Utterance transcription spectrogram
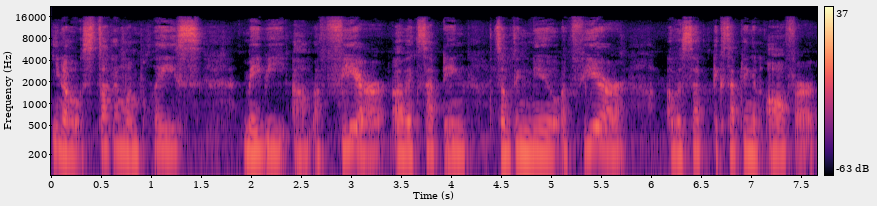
you know, stuck in one place, maybe um, a fear of accepting something new, a fear of accept accepting an offer.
